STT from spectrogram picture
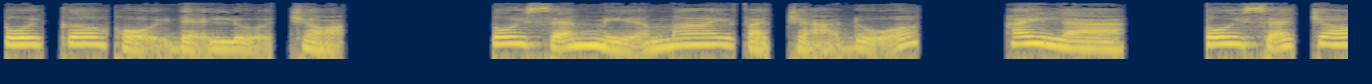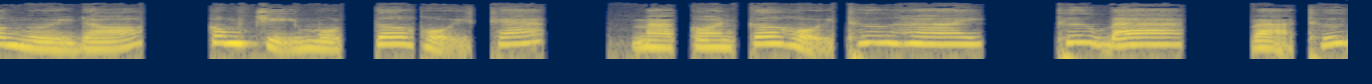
tôi cơ hội để lựa chọn tôi sẽ mỉa mai và trả đũa hay là tôi sẽ cho người đó không chỉ một cơ hội khác mà còn cơ hội thứ hai thứ ba và thứ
